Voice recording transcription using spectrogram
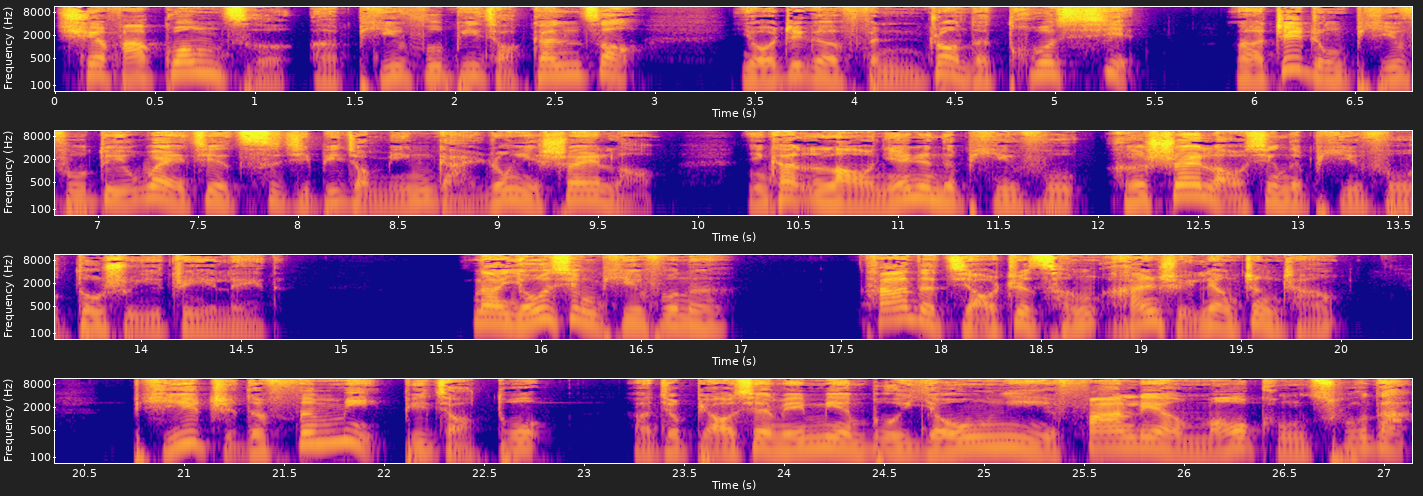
缺乏光泽啊，皮肤比较干燥，有这个粉状的脱屑啊，这种皮肤对外界刺激比较敏感，容易衰老。你看老年人的皮肤和衰老性的皮肤都属于这一类的。那油性皮肤呢？它的角质层含水量正常，皮脂的分泌比较多啊，就表现为面部油腻、发亮、毛孔粗大。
